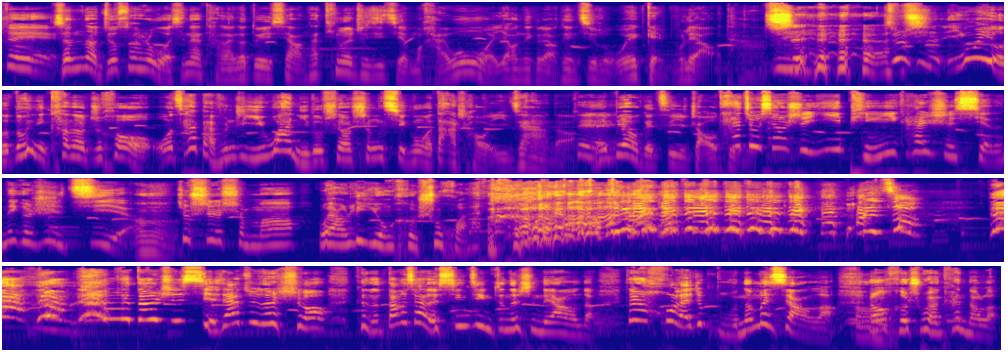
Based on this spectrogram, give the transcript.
对，真的，就算是我现在谈了个对象，他听了这期节目还问我要那个聊天记录，我也给不了他。是，就是因为有的东西你看到之后，我猜百分之一万你都是要生气跟我大吵一架的，没必要给自己找。他就像是依萍一开始写的那个日记，嗯，就是什么我要利用何书桓。是写下去的时候，可能当下的心境真的是那样的，但是后来就不那么想了。然后何楚然看到了。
